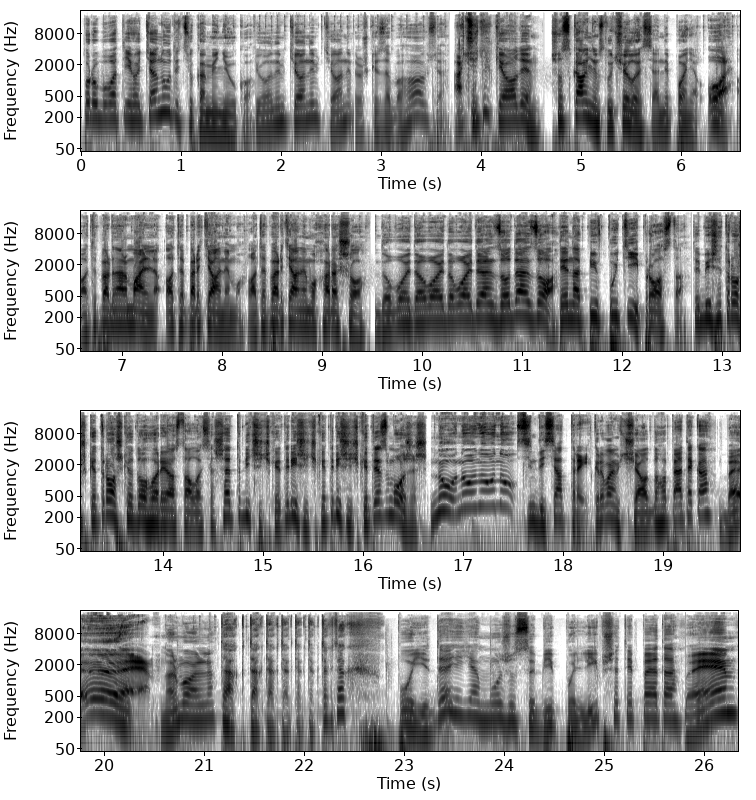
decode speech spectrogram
пробувати його тягнути, цю каменюку. Тянем, тянем, тянем. Трошки забагався. А чи тільки один? Що з камнем случилося? Не поняв. О, а тепер нормально. А тепер тянемо. А тепер тянемо хорошо. Давай, давай, давай, Дензо, Дензо. Ти на півпуті просто. Тобі ще трошки, трошки до гори осталося. Ще трішечки, трішечки, трішечки, ти зможеш. Ну, ну, ну, ну. 73. Відкриваємо ще одного п'ятика. Бем! Нормально. Так, так, так, так, так, так, так, так. По ідеї, я можу собі поліпшити пета. Бем.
